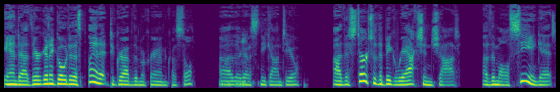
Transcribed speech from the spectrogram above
and uh, they're going to go to this planet to grab the M'Kraan crystal. Uh, They're Mhm. going to sneak onto. Uh, this starts with a big reaction shot of them all seeing it,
